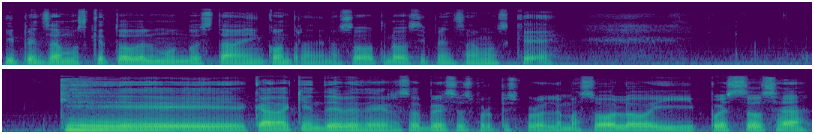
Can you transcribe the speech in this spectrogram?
y pensamos que todo el mundo está en contra de nosotros y pensamos que que cada quien debe de resolver sus propios problemas solo y pues o sea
